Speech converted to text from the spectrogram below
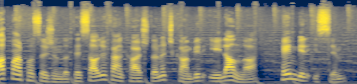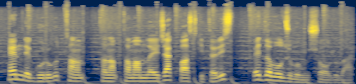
Akmar pasajında tesadüfen karşılarına çıkan bir ilanla hem bir isim hem de grubu tam, tam, tamamlayacak bas gitarist ve davulcu bulmuş oldular.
